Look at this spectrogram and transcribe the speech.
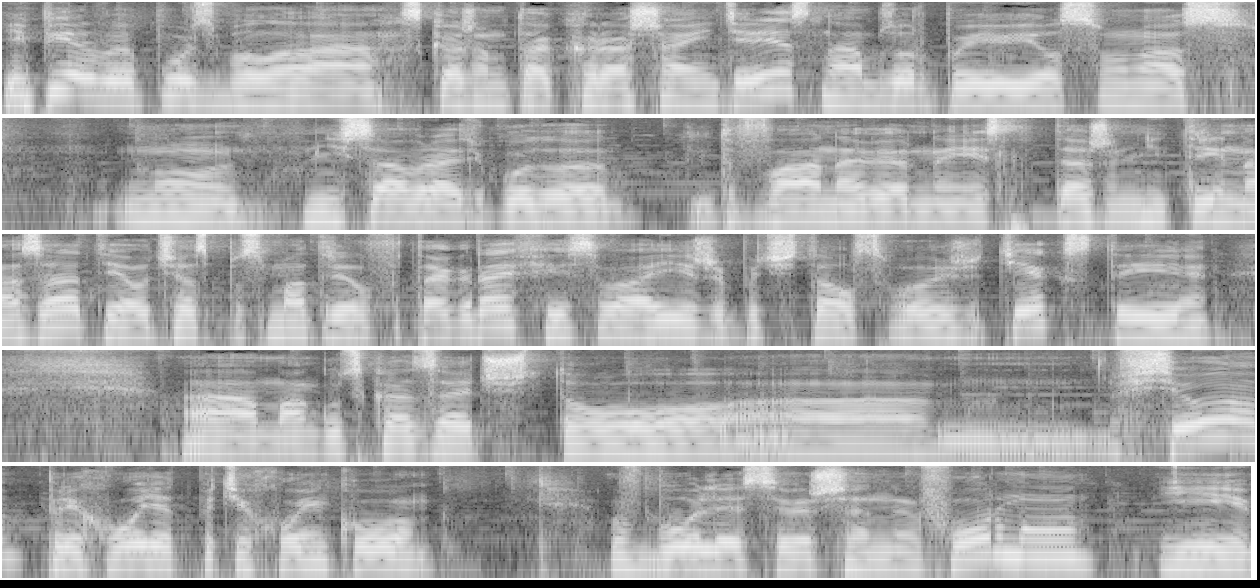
и первая пульс была, скажем так, хороша и интересна. Обзор появился у нас, ну, не соврать, года два, наверное, если даже не три назад. Я вот сейчас посмотрел фотографии свои же, почитал свой же текст и а, могу сказать, что а, все приходит потихоньку в более совершенную форму. И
